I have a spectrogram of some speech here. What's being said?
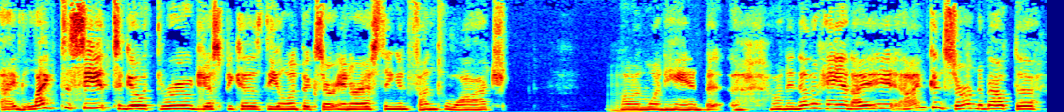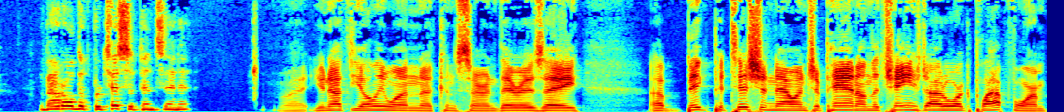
I'd like to see it to go through just because the Olympics are interesting and fun to watch. Mm-hmm. On one hand, but uh, on another hand, I I'm concerned about the about all the participants in it. Right, you're not the only one uh, concerned. There is a a big petition now in Japan on the Change.org platform,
